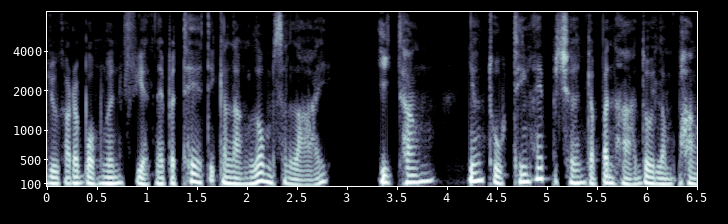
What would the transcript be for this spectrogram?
อยู่กับระบบเงินเฟียดในประเทศที่กำลังล่มสลาย อีกทั้งยังถูกทิ้งให้เผชิญกับปัญหาโดยลำพัง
